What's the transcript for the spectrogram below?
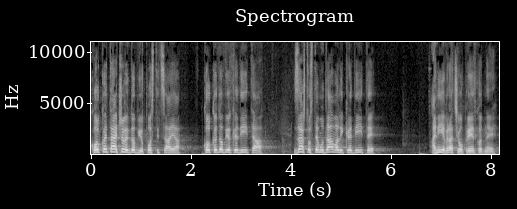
Koliko je taj čovjek dobio posticaja, koliko je dobio kredita, zašto ste mu davali kredite, a nije vraćao prethodne,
